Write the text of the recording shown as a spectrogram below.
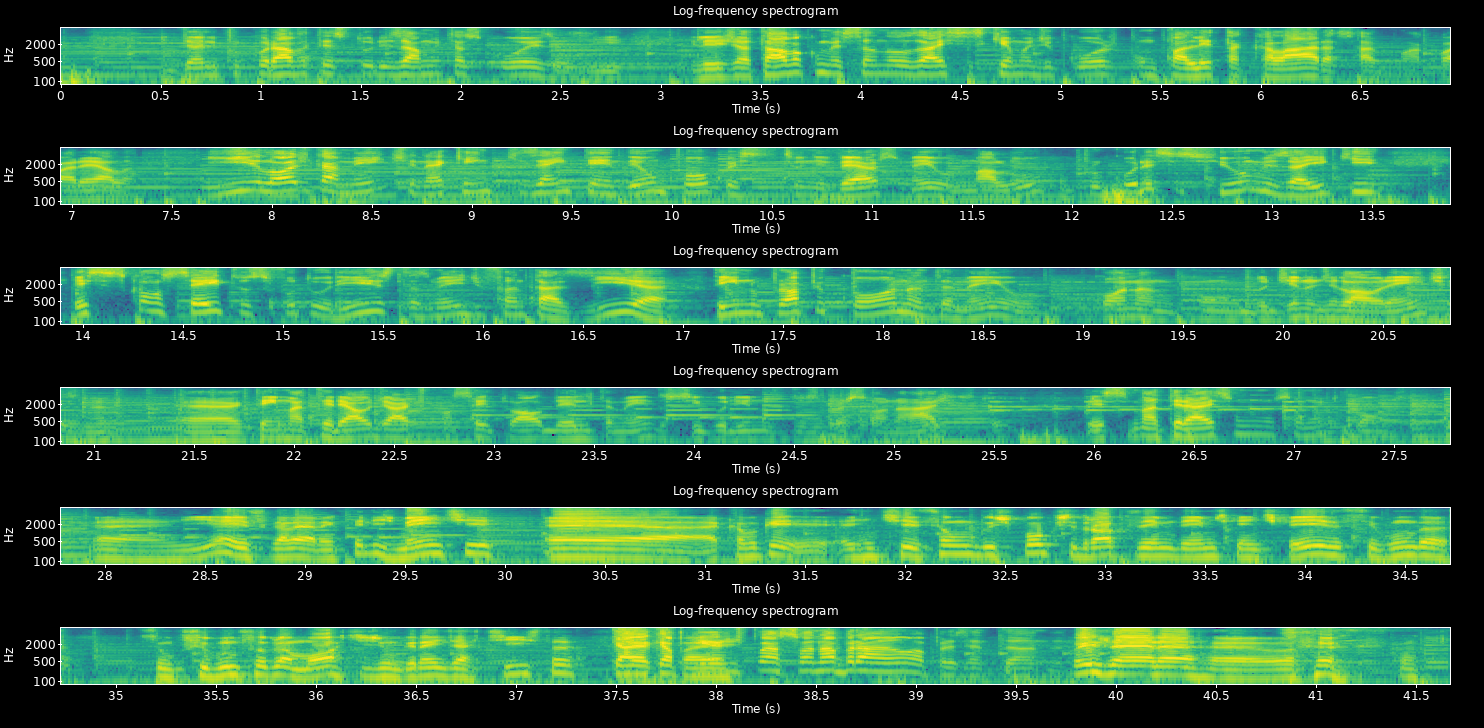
Então ele procurava texturizar muitas coisas e ele já estava começando a usar esse esquema de cor com paleta clara, sabe, com aquarela. E logicamente, né, quem quiser entender um pouco esse universo meio maluco, procura esses filmes aí que esses conceitos futuristas, meio de fantasia, tem no próprio Conan também, o Conan com, do Dino de Laurentiis, né? É, tem material de arte conceitual dele também, dos figurinos dos personagens, tudo. Esses materiais são, são muito bons. É, e é isso, galera. Infelizmente, é, acabou que a gente. São um dos poucos drops MDMs que a gente fez. A segunda um segundo sobre a morte de um grande artista. Cara, daqui a pouquinho a gente põe a Sônia Abraão apresentando. Pois é, né? É,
